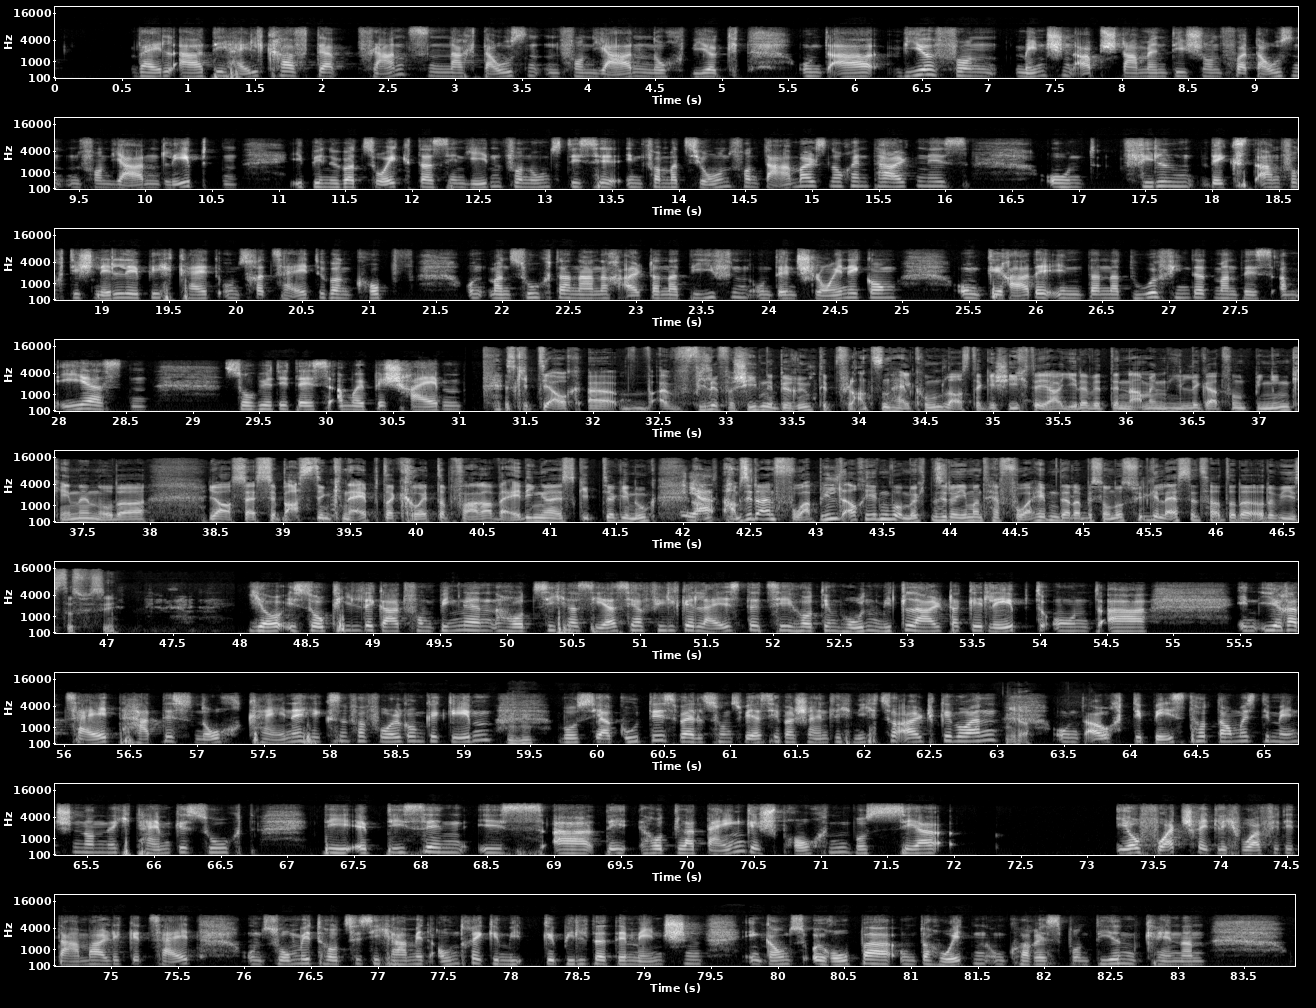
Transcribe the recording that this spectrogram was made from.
weil auch die Heilkraft der Pflanzen nach Tausenden von Jahren noch wirkt und auch wir von Menschen abstammen, die schon vor Tausenden von Jahren lebten. Ich bin überzeugt, dass in jedem von uns diese Information von damals noch enthalten ist und vielen wächst einfach die Schnelllebigkeit unserer Zeit über den Kopf und man sucht dann auch nach Alternativen und Entschleunigung und gerade in der Natur findet man das am ehesten. So würde ich das einmal beschreiben. Es gibt ja auch äh, viele verschiedene berühmte Pflanzenheilkundler aus der Geschichte. Ja, jeder wird den Namen Hildegard von Bingen kennen oder ja, sei Sebastian Kneip, der Kräuterpfarrer Weidinger. Es gibt ja genug. Ja. Haben, haben Sie da ein Vorbild auch irgendwo? Möchten Sie da jemand hervorheben, der da besonders viel geleistet hat oder, oder wie ist das für Sie? Ja, ich sag, Hildegard von Bingen hat sicher sehr, sehr viel geleistet. Sie hat im hohen Mittelalter gelebt und äh, in ihrer Zeit hat es noch keine Hexenverfolgung gegeben, mhm. was sehr gut ist, weil sonst wäre sie wahrscheinlich nicht so alt geworden. Ja. Und auch die Pest hat damals die Menschen noch nicht heimgesucht. Die Äbtissin ist, äh, die hat Latein gesprochen, was sehr eher fortschrittlich war für die damalige Zeit und somit hat sie sich auch mit anderen gebildete Menschen in ganz Europa unterhalten und korrespondieren können.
